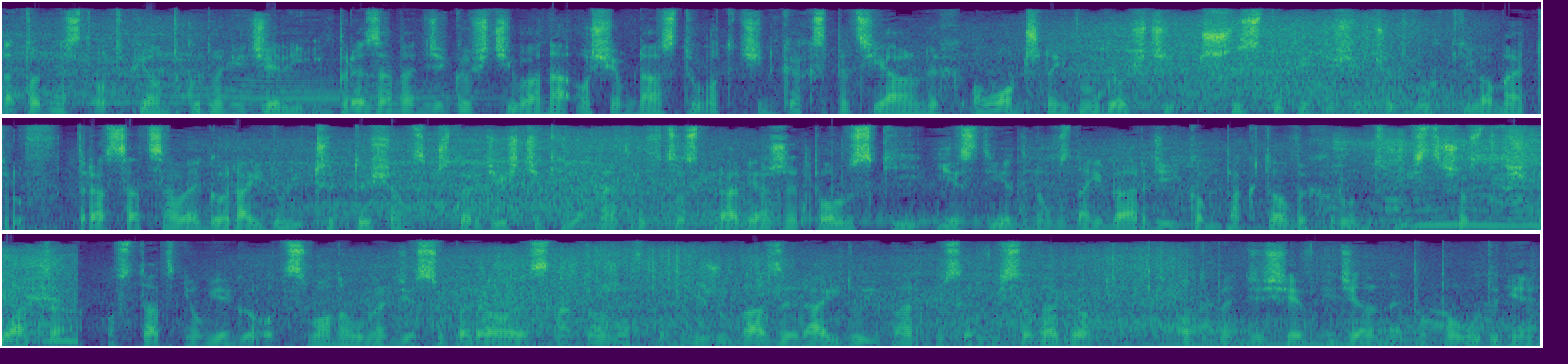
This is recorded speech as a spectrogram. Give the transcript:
Natomiast od piątku do niedzieli impreza będzie gościła na 18 odcinkach specjalnych o łącznej długości 352 km. Trasa całego rajdu liczy 1040 km, co sprawia, że Polski jest jedną z najbardziej kompaktowych rund Mistrzostw Świata. Ostatnią jego odsłoną będzie Super OS na torze w pobliżu bazy rajdu i parku serwisowego. Odbędzie się w niedzielne popołudnie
